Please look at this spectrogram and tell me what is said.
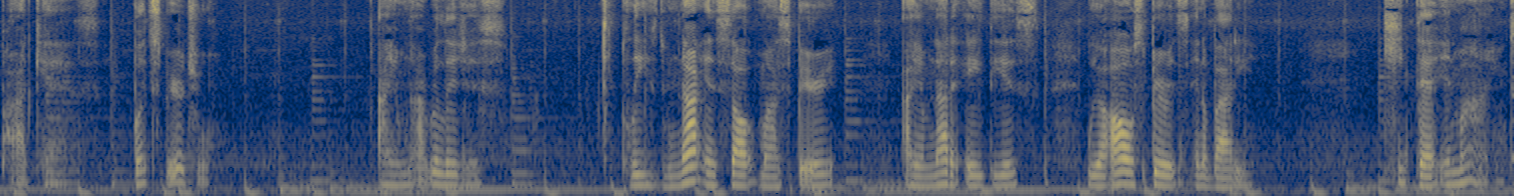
podcast, but spiritual. I am not religious. Please do not insult my spirit. I am not an atheist. We are all spirits in a body. Keep that in mind.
